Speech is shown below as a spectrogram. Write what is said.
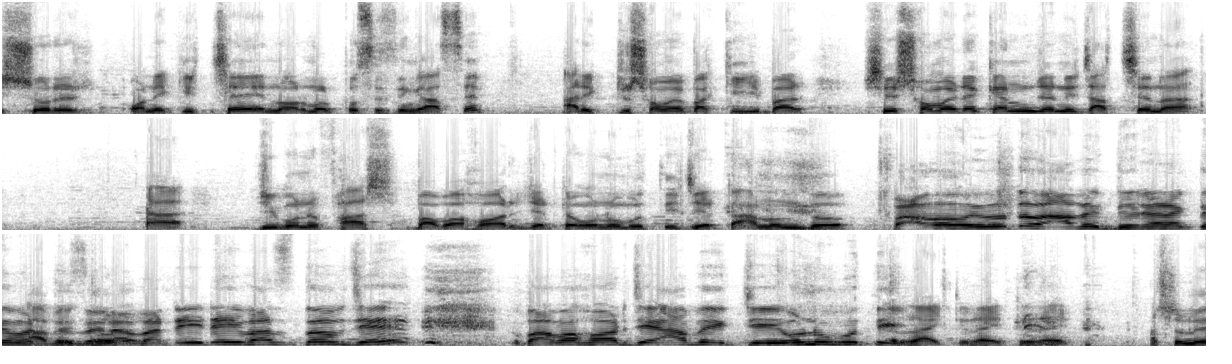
ঈশ্বরের অনেক ইচ্ছে নর্মাল প্রসেসিং আছে। আর একটু সময় বাকি বা সে সময়টা কেন জানি যাচ্ছে না। জীবনে ফার্স্ট বাবা হওয়ার যে একটা অনুভূতি যে একটা আনন্দ। বাবা হইব তো আবেগ ধরে রাখতে পারতেছে না বাট এটাই বাস্তব যে বাবা হওয়ার যে আবেগ যে অনুভূতি। রাইট রাইট রাইট আসলে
